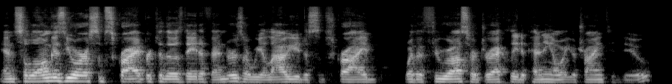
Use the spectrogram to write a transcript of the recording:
And so long as you are a subscriber to those data vendors, or we allow you to subscribe, whether through us or directly, depending on what you're trying to do,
